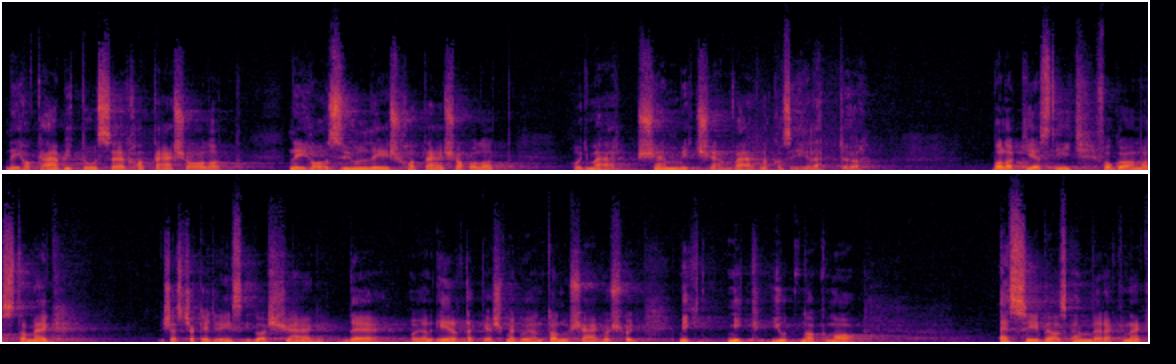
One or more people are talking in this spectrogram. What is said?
néha kábítószer hatása alatt, néha a züllés hatása alatt, hogy már semmit sem várnak az élettől. Valaki ezt így fogalmazta meg, és ez csak egy rész igazság, de olyan érdekes, meg olyan tanúságos, hogy mik, mik jutnak ma eszébe az embereknek,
